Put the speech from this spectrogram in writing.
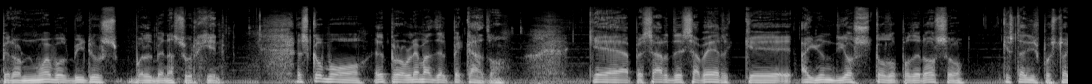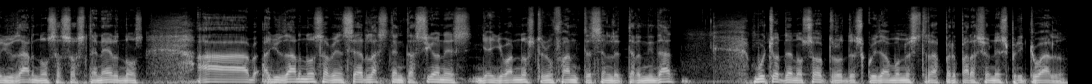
pero nuevos virus vuelven a surgir. Es como el problema del pecado, que a pesar de saber que hay un Dios todopoderoso, que está dispuesto a ayudarnos, a sostenernos, a ayudarnos a vencer las tentaciones y a llevarnos triunfantes en la eternidad, muchos de nosotros descuidamos nuestra preparación espiritual.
